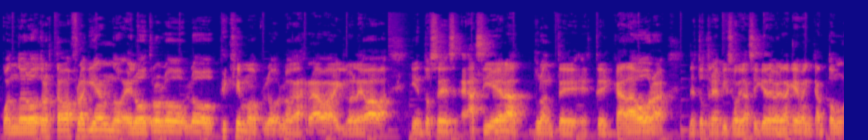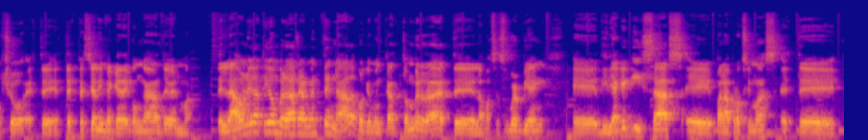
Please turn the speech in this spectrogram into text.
cuando el otro estaba flaqueando, el otro lo, lo pick him up, lo, agarraba y lo elevaba. Y entonces así era durante este, cada hora de estos tres episodios. Así que de verdad que me encantó mucho este, este especial y me quedé con ganas de ver más. Del lado negativo, en verdad, realmente nada, porque me encantó, en verdad, este, la pasé súper bien. Eh, diría que quizás eh, para próximas este,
